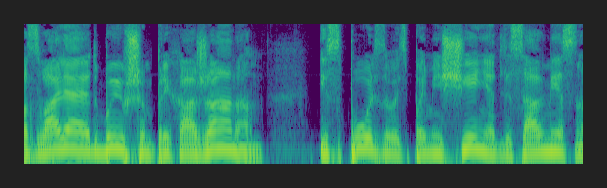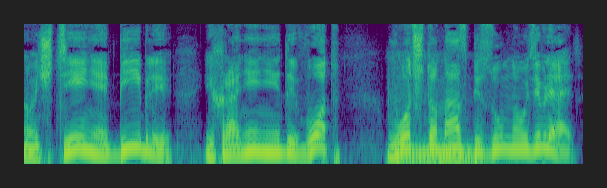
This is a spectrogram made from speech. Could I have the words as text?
позволяют бывшим прихожанам использовать помещение для совместного чтения Библии и хранения еды. Вот, вот что нас безумно удивляет.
